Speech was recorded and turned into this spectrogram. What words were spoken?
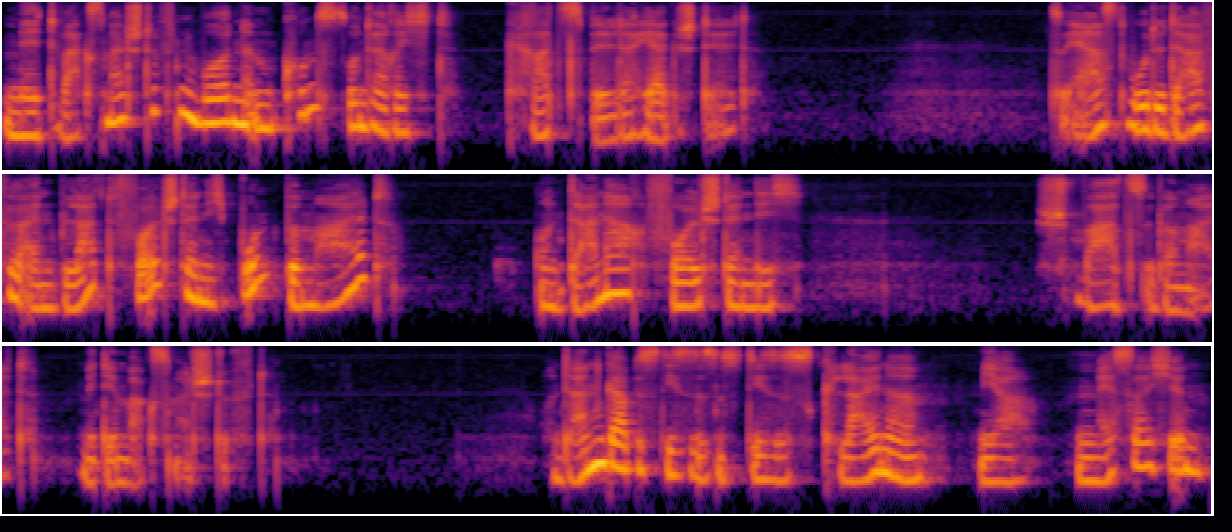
Mit Wachsmalstiften wurden im Kunstunterricht Kratzbilder hergestellt. Zuerst wurde dafür ein Blatt vollständig bunt bemalt und danach vollständig schwarz übermalt mit dem Wachsmalstift. Und dann gab es dieses, dieses kleine ja, Messerchen,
